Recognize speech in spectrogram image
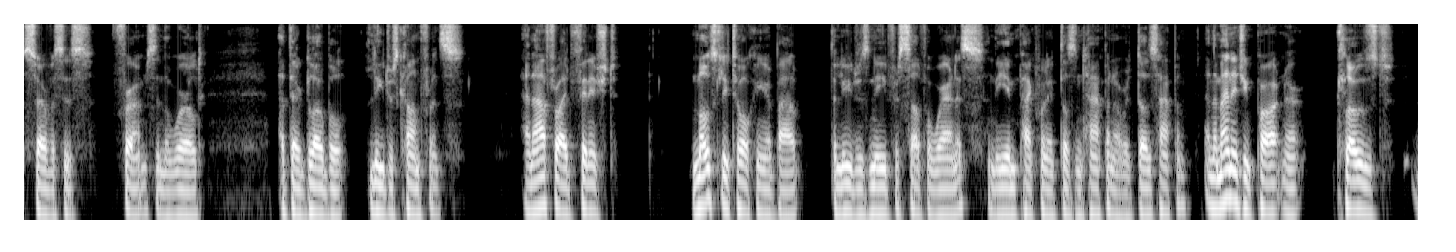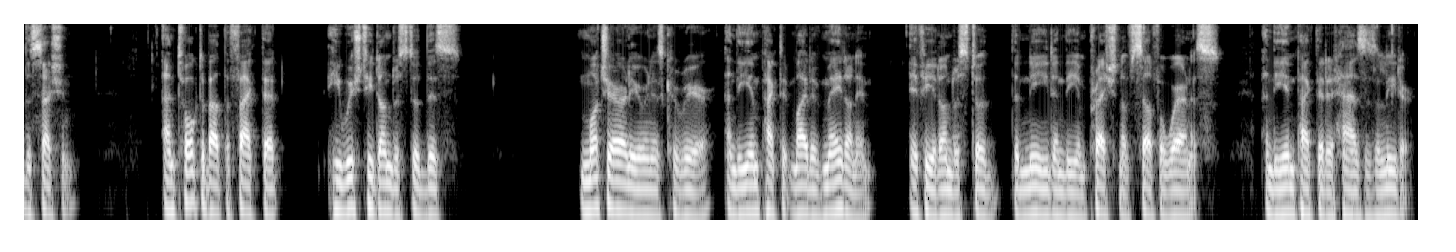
services firms in the world at their global leaders conference. And after I'd finished mostly talking about the leader's need for self awareness and the impact when it doesn't happen or it does happen. And the managing partner closed the session and talked about the fact that he wished he'd understood this much earlier in his career and the impact it might have made on him if he had understood the need and the impression of self awareness and the impact that it has as a leader.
